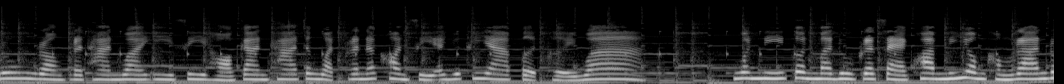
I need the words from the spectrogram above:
รุ่งรองประธาน YEC หอการค้าจังหวัดพระนครศรีอยุธยาเปิดเผยว่า วันนี้ตนมาดูกระแสความนิยมของร้านโร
